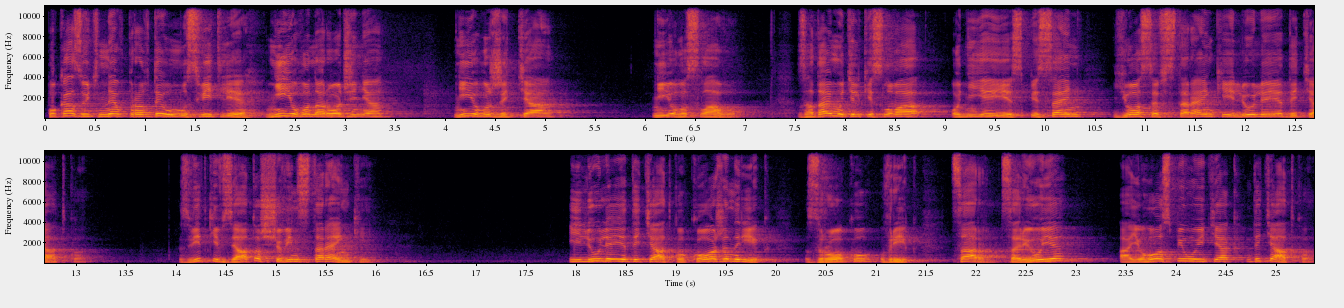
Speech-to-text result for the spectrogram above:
показують не в правдивому світлі ні Його народження, ні Його життя, ні Його славу. Згадаймо тільки слова однієї з пісень Йосиф старенький люляє дитятко. Звідки взято, що він старенький? І люляє дитятко кожен рік з року в рік. Цар царює, а його оспівують як дитятко,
